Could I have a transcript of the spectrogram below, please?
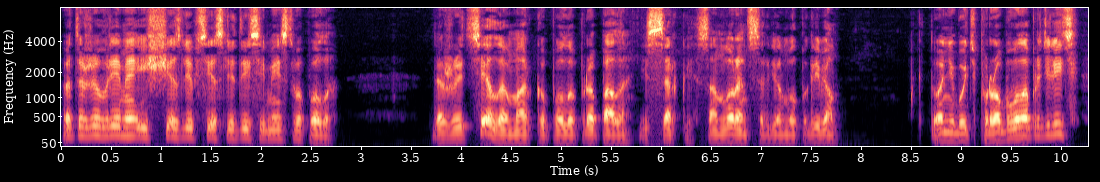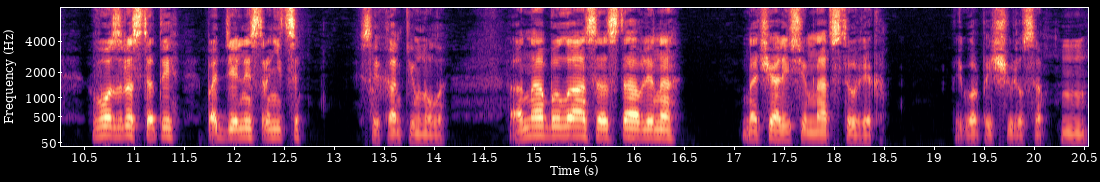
В это же время исчезли все следы семейства Пола. Даже тело Марко Поло пропало из церкви Сан-Лоренцо, где он был погребен. Кто-нибудь пробовал определить возраст этой поддельной страницы? Сейхан кивнула. Она была составлена в начале XVII века. Вигор прищурился. Хм,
